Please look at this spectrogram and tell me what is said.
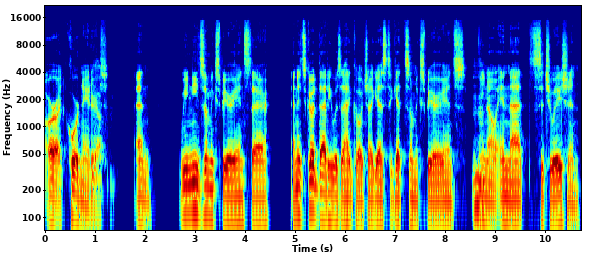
are coordinators, and we need some experience there. And it's good that he was a head coach, I guess, to get some experience, Mhm. you know, in that situation.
